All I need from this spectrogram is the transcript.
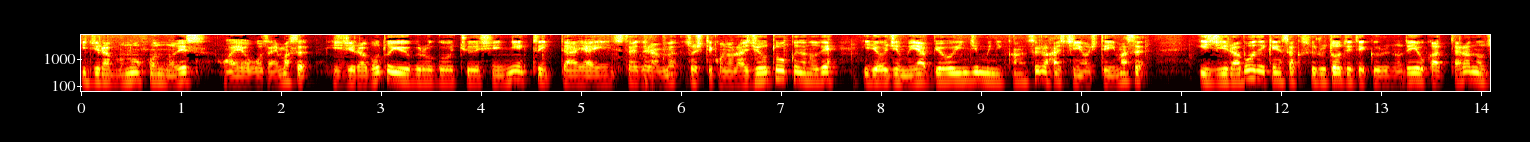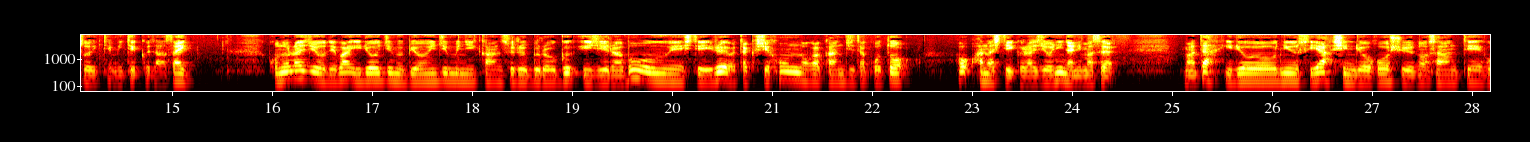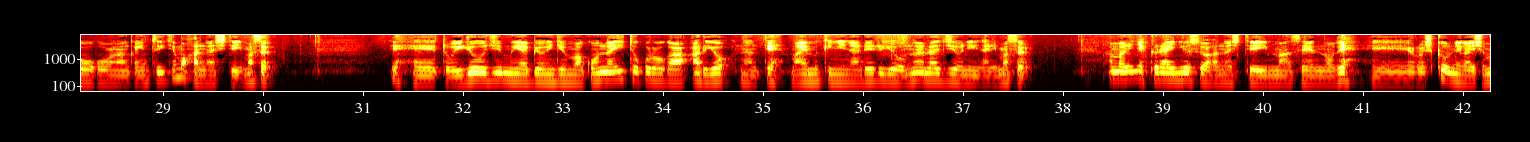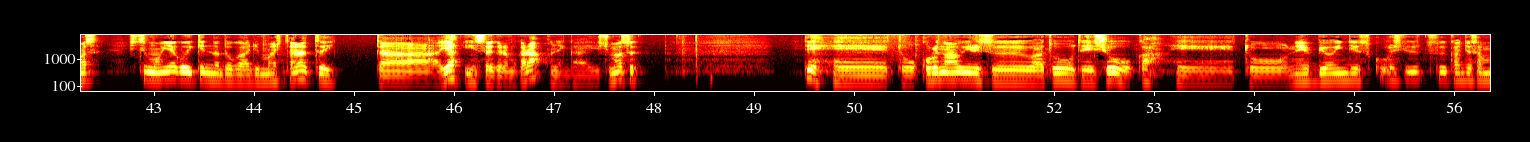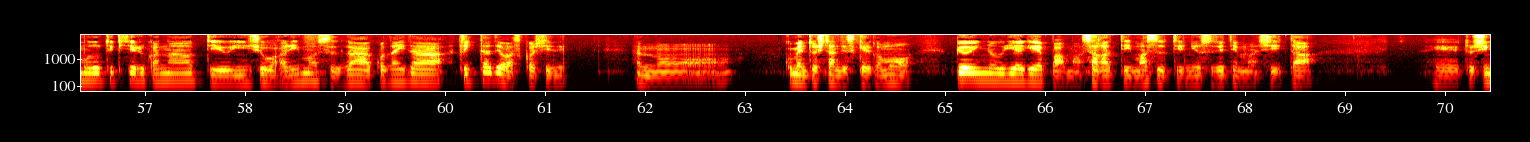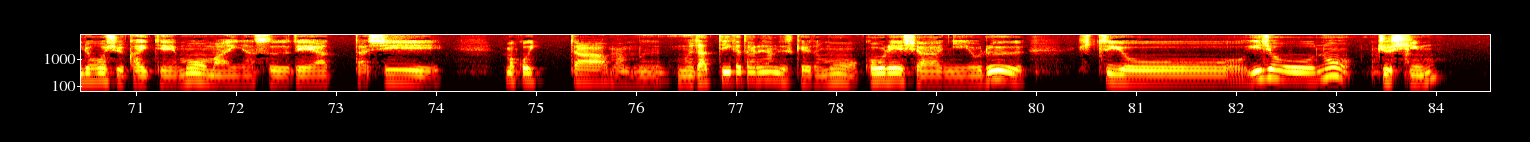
いじラボの本野です。おはようございます。いじラボというブログを中心に Twitter や Instagram、そしてこのラジオトークなどで医療事務や病院事務に関する発信をしています。いじラボで検索すると出てくるのでよかったら覗いてみてください。このラジオでは医療事務、病院事務に関するブログ、いじラボを運営している私本野が感じたことを話していくラジオになります。また、医療ニュースや診療報酬の算定方法なんかについても話しています。でえーと、医療事務や病院事務はこんないいところがあるよなんて前向きになれるようなラジオになります。あまりね、暗いニュースは話していませんので、えー、よろしくお願いします。質問やご意見などがありましたら、Twitter や Instagram からお願いします。で、えっ、ー、と、コロナウイルスはどうでしょうか？えっ、ー、とね、病院で少しずつ患者さん戻ってきてるかなっていう印象はありますが、この間、ツイッターでは少し、ね、あのコメントしたんですけれども、病院の売り上げやっぱまあ下がっていますっていうニュース出てました。えっ、ー、と、診療報酬改定もマイナスであったし、まあこういった、まあ、無駄って言い方あれなんですけれども高齢者による必要以上の受診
